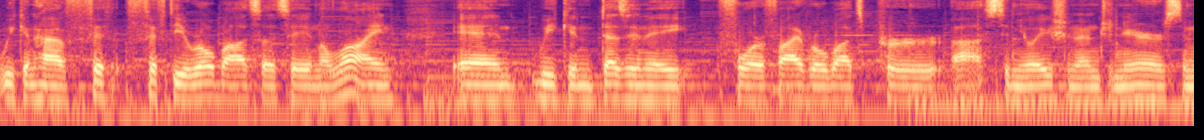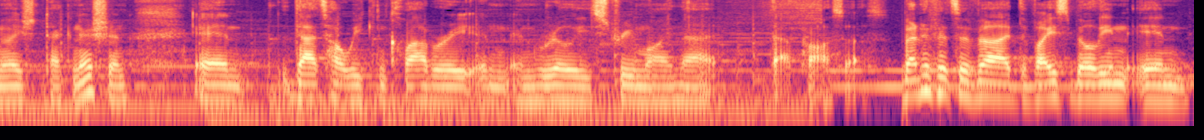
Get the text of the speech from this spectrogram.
We can have 50 robots, let's say, in a line, and we can designate four or five robots per uh, simulation engineer or simulation technician, and that's how we can collaborate and, and really streamline that that process. Benefits of uh, device building in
